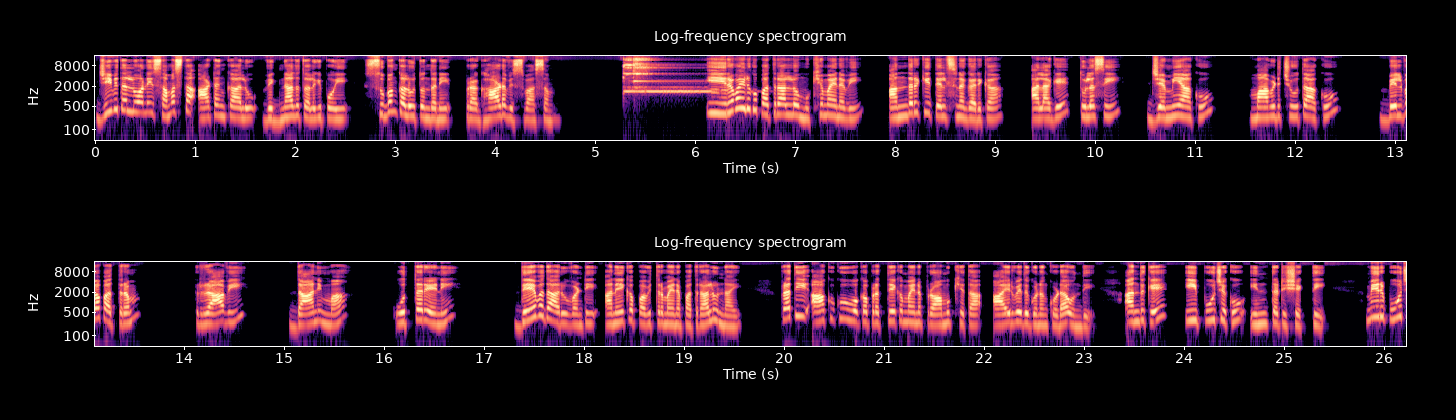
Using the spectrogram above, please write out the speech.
జీవితంలోని సమస్త ఆటంకాలు విఘ్నాలు తొలగిపోయి శుభం కలుగుతుందని ప్రగాఢ విశ్వాసం. ఈ ఇరవైలుగు పత్రాల్లో ముఖ్యమైనవి అందరికీ తెలిసిన గరిక అలాగే తులసి జమ్మియాకు మామిడి చూతాకు బిల్వపత్రం రావి దానిమ్మ ఉత్తరేణి దేవదారు వంటి అనేక పవిత్రమైన పత్రాలున్నాయి ప్రతి ఆకుకు ఒక ప్రత్యేకమైన ప్రాముఖ్యత ఆయుర్వేద గుణం కూడా ఉంది. అందుకే ఈ పూజకు ఇంతటి శక్తి. మీరు పూజ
